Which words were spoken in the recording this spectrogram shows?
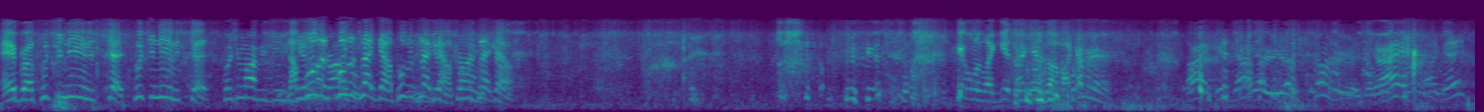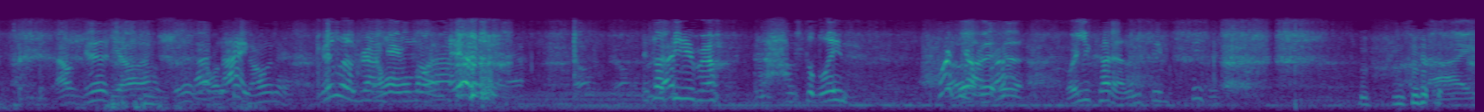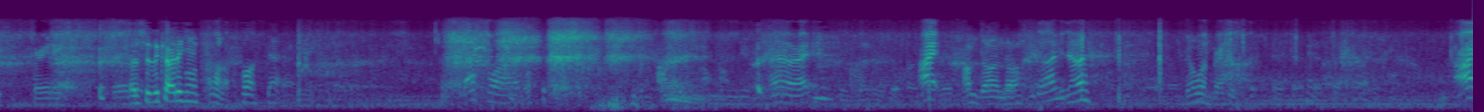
Hey, bro, put your knee in his chest. Put your knee in his chest. Push him off, you you Now pull a his, pull his triangle. neck down. Pull his You neck down. Pull his neck down. it was like get the hands off. Like, come here. Alright, good job. y'all. Alright? All good? That was good, y'all. That was good. That was nice. Good little ground I game. want one more. It's up to you, bro. I'm still bleeding. Of course you are, bro. Where you cut at? Let me see. Nice. Pretty. Let's see the cut again. I want to fuck that. That's why. Alright. Alright, I'm done, though. you done? You done? Good one, bro. Alright.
